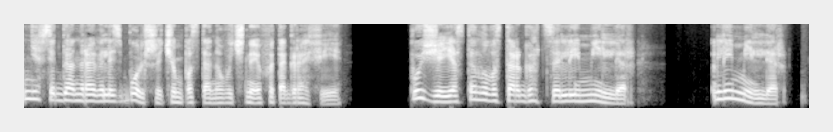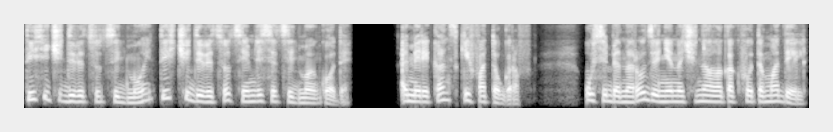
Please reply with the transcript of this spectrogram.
мне всегда нравились больше, чем постановочные фотографии. Позже я стала восторгаться Ли Миллер. Ли Миллер, 1907-1977 годы. Американский фотограф — у себя на родине начинала как фотомодель.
